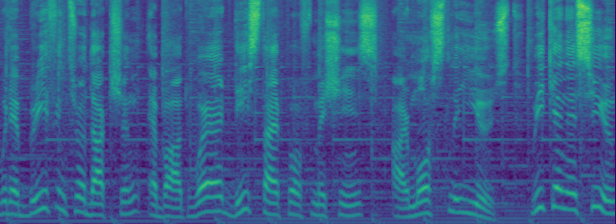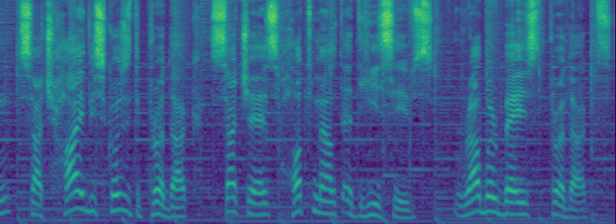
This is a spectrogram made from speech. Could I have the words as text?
with a brief introduction about where these type of machines are mostly used. We can assume such high viscosity products such as hot melt adhesives, rubber-based products,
